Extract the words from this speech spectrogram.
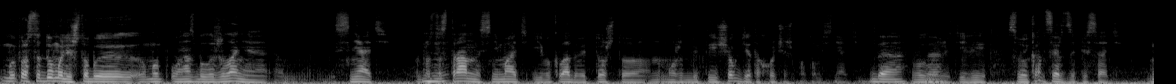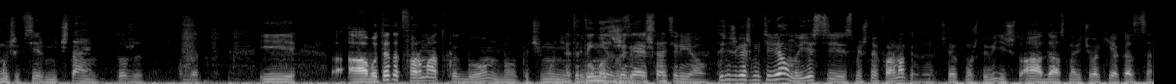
мы просто думали, чтобы мы, у нас было желание снять ну, просто mm-hmm. странно снимать и выкладывать то, что, ну, может быть, ты еще где-то хочешь потом снять или да, выложить, да. или свой концерт записать. Мы же все мечтаем тоже об этом. И а вот этот формат, как бы он, ну, почему нет? Это Его ты не сжигаешь записать. материал. Ты не сжигаешь материал, но есть и смешной формат, когда человек может увидеть, что, а, да, смотри, чуваки, оказывается,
